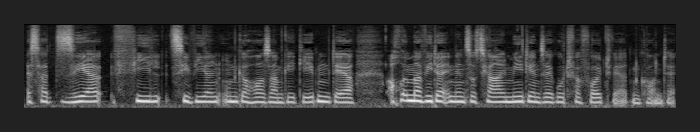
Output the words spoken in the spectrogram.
es hat sehr viel zivilen Ungehorsam gegeben, der auch immer wieder in den sozialen Medien sehr gut verfolgt werden konnte.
